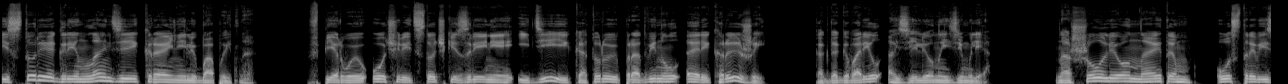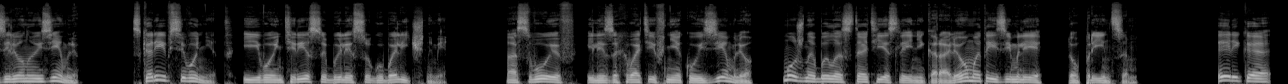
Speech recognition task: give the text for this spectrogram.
История Гренландии крайне любопытна. В первую очередь с точки зрения идеи, которую продвинул Эрик Рыжий, когда говорил о зеленой земле. Нашел ли он на этом острове зеленую землю? Скорее всего, нет, и его интересы были сугубо личными. Освоив или захватив некую землю, можно было стать, если не королем этой земли, то принцем. Эрика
